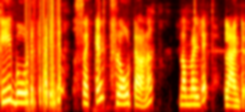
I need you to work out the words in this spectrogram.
ഈ ബോർഡ് കഴിഞ്ഞ് സെക്കൻഡ് ഫ്ലോട്ടാണ് നമ്മളുടെ ലാൻഡ്.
